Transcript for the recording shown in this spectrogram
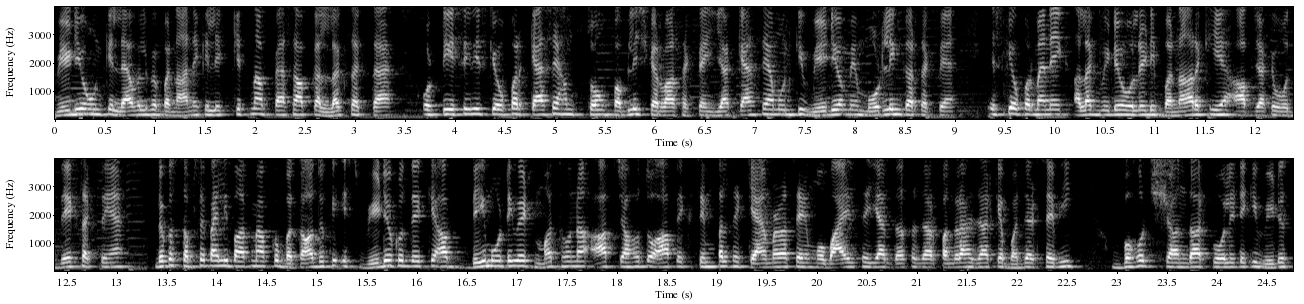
वीडियो उनके लेवल पे बनाने के लिए कितना पैसा आपका लग सकता है और टी सीरीज़ के ऊपर कैसे हम सॉन्ग पब्लिश करवा सकते हैं या कैसे हम उनकी वीडियो में मॉडलिंग कर सकते हैं। इसके ऊपर मैंने एक अलग वीडियो ऑलरेडी बना रखी है, आप जाके वो देख सकते हैं। देखो, सबसे पहली बात मैं आपको बता दूँ कि इस वीडियो को देख के आप डीमोटिवेट मत होना। आप चाहो तो आप एक सिंपल से कैमरा से मोबाइल से या दस हज़ार, पंद्रह हज़ार के बजट से भी बहुत शानदार क्वालिटी की वीडियोस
